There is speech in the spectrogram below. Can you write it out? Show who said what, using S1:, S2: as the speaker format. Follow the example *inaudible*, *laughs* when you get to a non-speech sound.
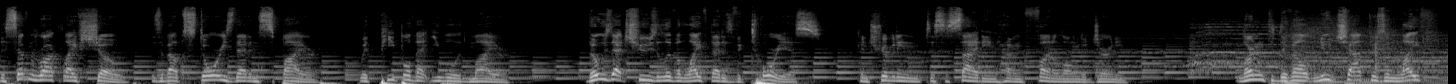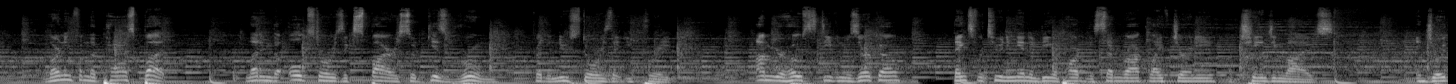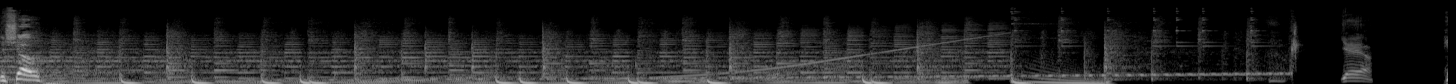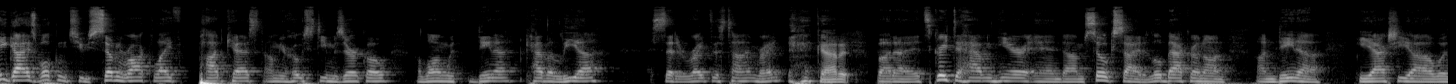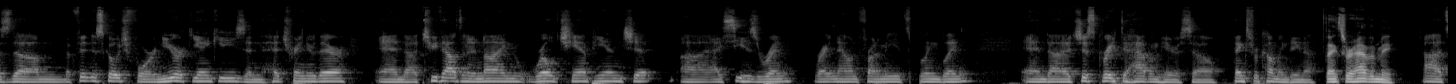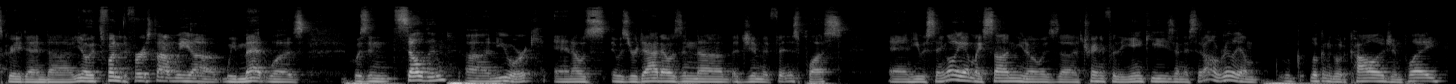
S1: The Seven Rock Life Show is about stories that inspire, with people that you will admire. Those that choose to live a life that is victorious, contributing to society and having fun along the journey. Learning to develop new chapters in life, learning from the past, but letting the old stories expire so it gives room for the new stories that you create. I'm your host, Steven Mazurko. Thanks for tuning in and being a part of the Seven Rock Life journey of changing lives. Enjoy the show!
S2: Yeah.
S1: Hey guys, welcome to Seven Rock Life Podcast. I'm your host, Steve Mazurko, along with Dana Cavalea. I said it right this time, right? *laughs*
S3: Got it.
S1: but uh, it's great to have him here, and I'm so excited. A little background on on Dana. He actually uh, was the, um, the fitness coach for New York Yankees and head trainer there, and uh, 2009 World Championship. Uh, I see his ring right now in front of me. It's bling bling, and uh, it's just great to have him here. So thanks for coming, Dana.
S3: Thanks for having me.
S1: Ah, it's great, and uh, you know, it's funny. The first time we uh, we met was was in Selden, uh, New York, and I was it was your dad. I was in uh, a gym at Fitness Plus, and he was saying, "Oh yeah, my son, you know, is uh, training for the Yankees." And I said, "Oh really? I'm look- looking to go to college and play."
